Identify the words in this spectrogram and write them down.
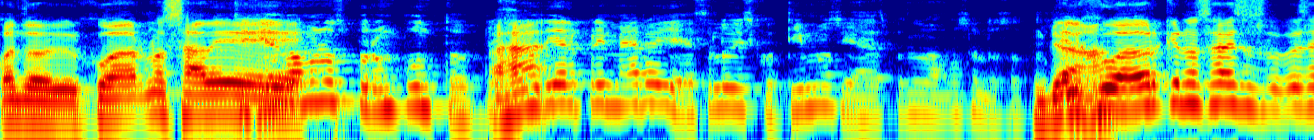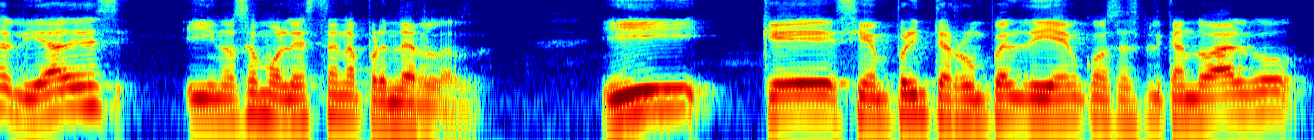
cuando el jugador no Si sabe... vámonos por un punto. Primero el primero y eso lo discutimos y ya después nos vamos a los otros. Ya. El jugador que no sabe sus propias habilidades y no se molesta en aprenderlas. Y que siempre interrumpe el DM cuando está explicando algo.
